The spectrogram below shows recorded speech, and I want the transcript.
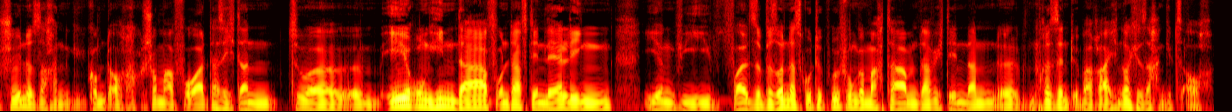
schöne Sachen. Kommt auch schon mal vor, dass ich dann zur ähm, Ehrung hin darf und darf den Lehrlingen irgendwie, weil sie besonders gute Prüfungen gemacht haben, darf ich denen dann äh, ein Präsent überreichen. Solche Sachen gibt es auch.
